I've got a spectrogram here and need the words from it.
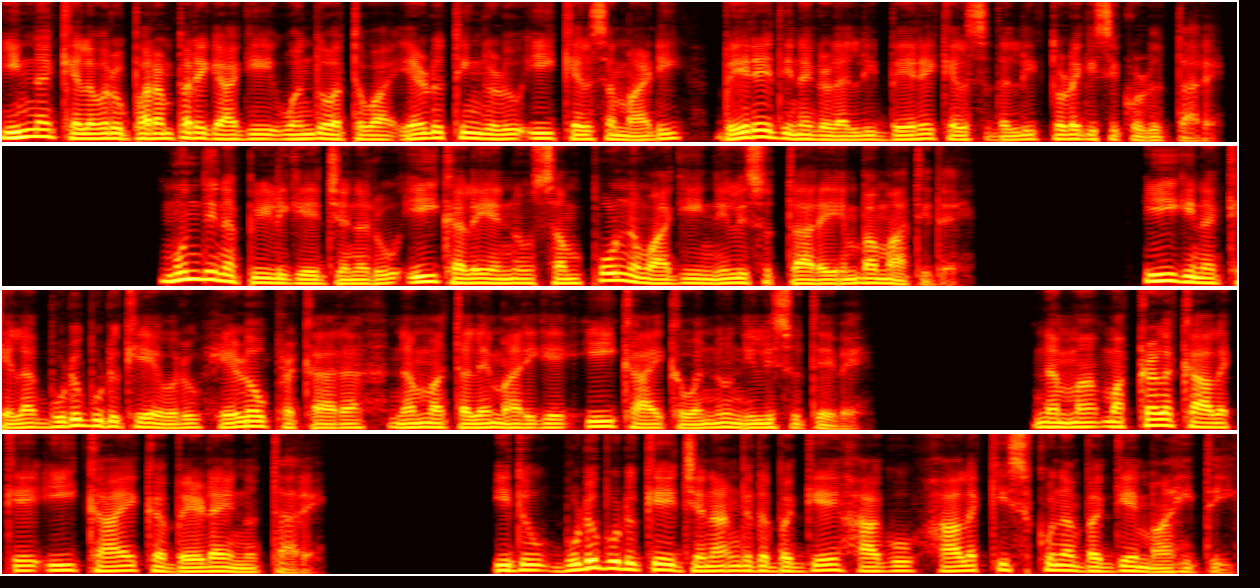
ಇನ್ನ ಕೆಲವರು ಪರಂಪರೆಗಾಗಿ ಒಂದು ಅಥವಾ ಎರಡು ತಿಂಗಳು ಈ ಕೆಲಸ ಮಾಡಿ, ಬೇರೆ ದಿನಗಳಲ್ಲಿ ಬೇರೆ ಕೆಲಸದಲ್ಲಿ ತೊಡಗಿಸಿಕೊಳ್ಳುತ್ತಾರೆ. ಮುಂದಿನ ಪೀಳಿಗೆ ಜನರು ಈ ಕಲೆಯನ್ನು ಸಂಪೂರ್ಣವಾಗಿ ನಿಲ್ಲಿಸುತ್ತಾರೆ ಎಂಬ ಮಾತಿದೆ. ಈಗಿನ ಕೆಲ ಬುಡುಬುಡುಕೆಯವರು ಹೇಳೋ ಪ್ರಕಾರ ನಮ್ಮ ತಲೆಮಾರಿಗೆ ಈ ಕಾಯಕವನ್ನು ನಿಲ್ಲಿಸುತ್ತೇವೆ. ನಮ್ಮ ಮಕ್ಕಳ ಕಾಲಕ್ಕೆ ಈ ಕಾಯಕ ಬೇಡ ಎನ್ನುತ್ತಾರೆ. ಇದು ಬುಡುಬುಡುಕೆ ಜನಾಂಗದ ಬಗ್ಗೆ ಹಾಗೂ ಹಾಲಕ್ಕಿ ಸುಕುನ ಬಗ್ಗೆ ಮಾಹಿತಿ.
